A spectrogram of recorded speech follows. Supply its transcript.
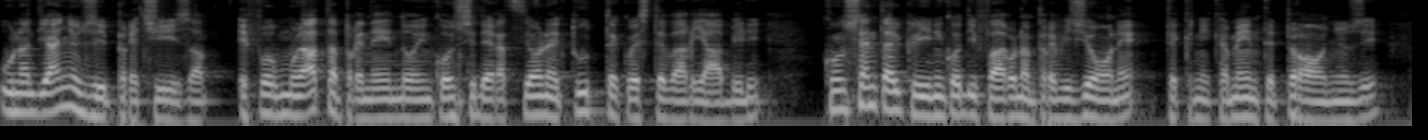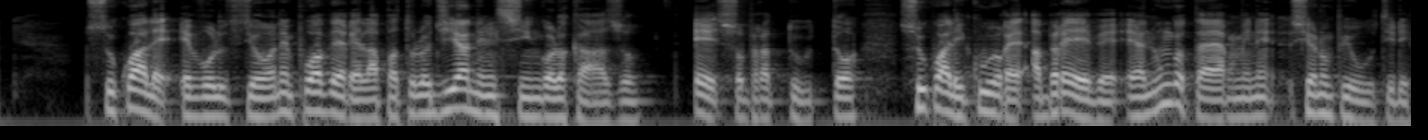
Una diagnosi precisa e formulata prendendo in considerazione tutte queste variabili consente al clinico di fare una previsione, tecnicamente prognosi, su quale evoluzione può avere la patologia nel singolo caso e, soprattutto, su quali cure a breve e a lungo termine siano più utili.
